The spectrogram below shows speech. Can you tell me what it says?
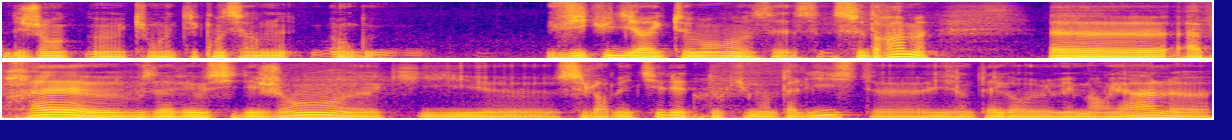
des gens qui ont été concernés, vécu directement ce, ce drame. Euh, après, euh, vous avez aussi des gens euh, qui, c'est leur métier d'être documentaliste, ils intègrent le mémorial,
